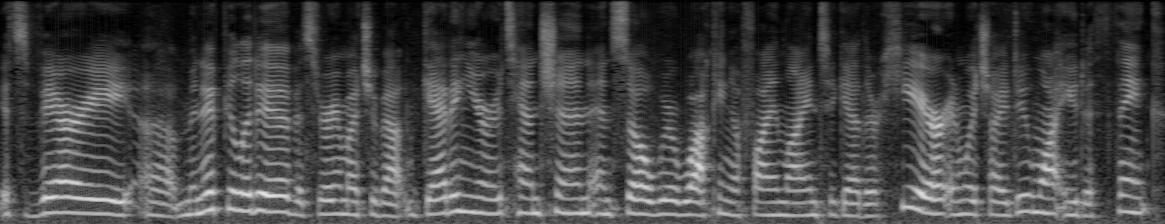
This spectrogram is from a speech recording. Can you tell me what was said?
It's very uh, manipulative. It's very much about getting your attention. And so we're walking a fine line together here, in which I do want you to think.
